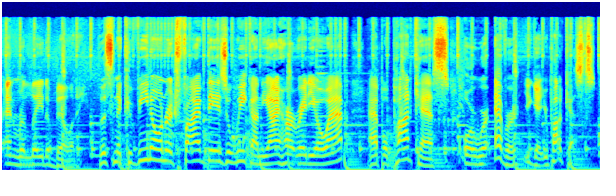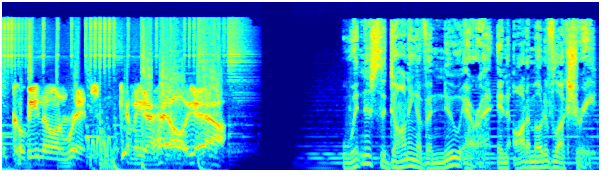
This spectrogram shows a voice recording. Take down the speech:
and relatability. Listen to Covino and Rich five days a week on the iHeartRadio app, Apple Podcasts, or wherever you get your podcasts. Covino and Rich, give me a hell yeah! Witness the dawning of a new era in automotive luxury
